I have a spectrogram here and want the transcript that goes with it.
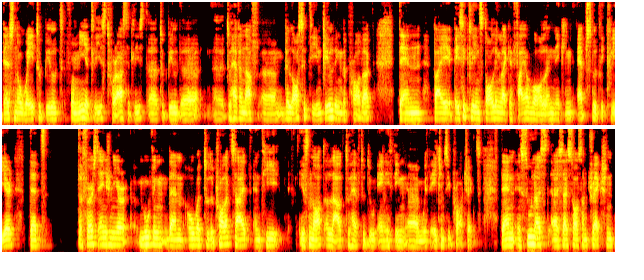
there's no way to build, for me at least, for us at least, uh, to build uh, uh, to have enough um, velocity in building the product than by basically installing like a firewall and making absolutely clear that the first engineer moving them over to the product side and he is not allowed to have to do anything um, with agency projects. Then as soon as, as I saw some traction,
